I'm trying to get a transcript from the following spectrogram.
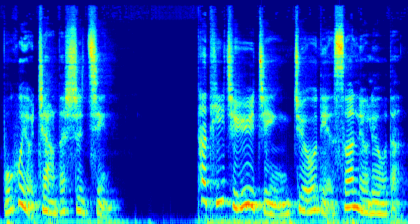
不会有这样的事情。他提起玉警就有点酸溜溜的。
